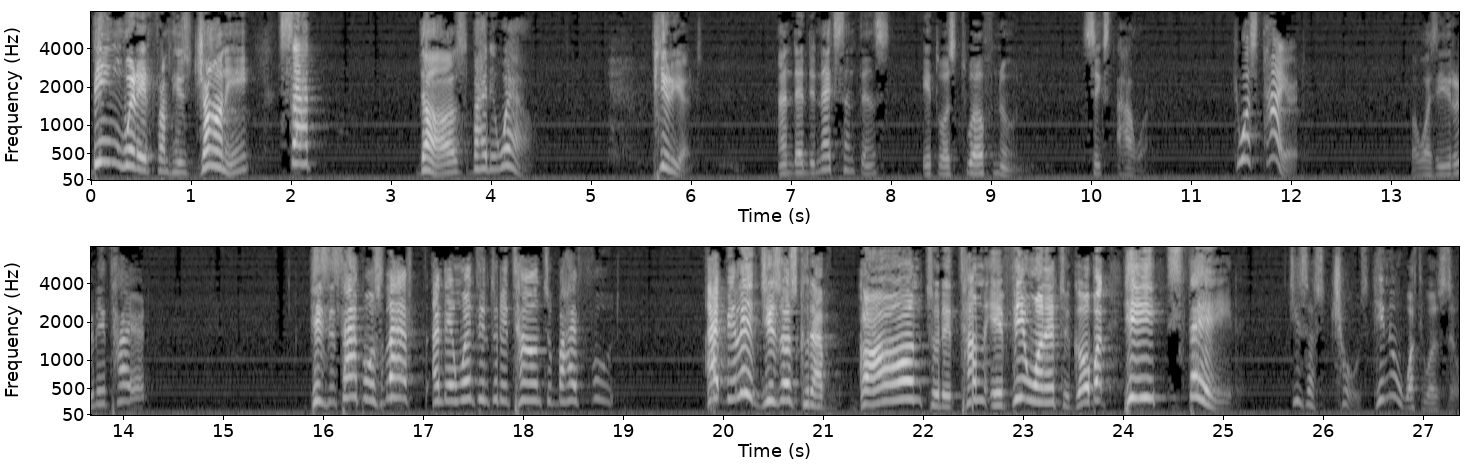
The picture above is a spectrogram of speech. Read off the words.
being wearied from his journey, sat thus by the well. Period. And then the next sentence, it was 12 noon, sixth hour. He was tired. But was he really tired? His disciples left and they went into the town to buy food. I believe Jesus could have gone to the town if he wanted to go, but he stayed. Jesus chose. He knew what he was doing.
